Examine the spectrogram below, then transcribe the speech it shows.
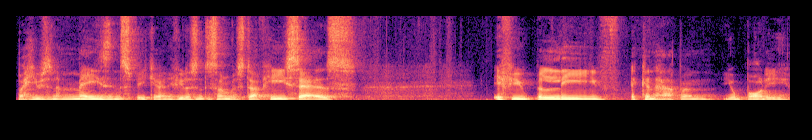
but he was an amazing speaker. And if you listen to some of his stuff, he says, if you believe it can happen, your body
